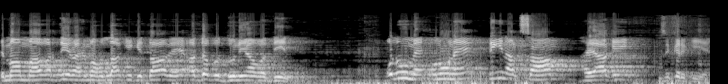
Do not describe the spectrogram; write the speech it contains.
امام ماوردی رحمہ اللہ کی کتاب ہے، ادب دنیا و دین انہوں میں انہوں نے تین اقسام حیا کی ذکر کی ہے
